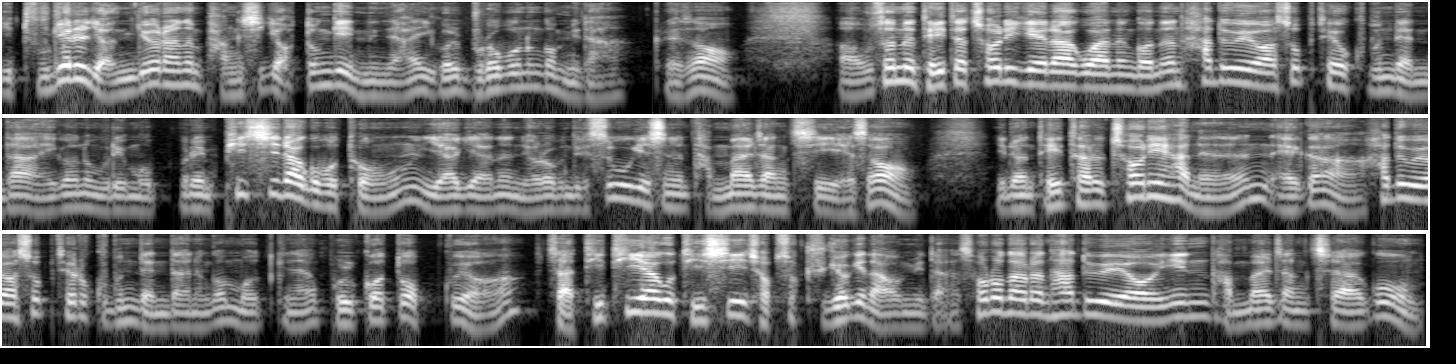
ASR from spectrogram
이 두 개를 연결하는 방식이 어떤 게 있느냐 이걸 물어보는 겁니다. 그래서 어, 우선은 데이터 처리계라고 하는 거는 하드웨어와 소프트웨어 구분된다. 이거는 우리 뭐 우리 PC라고 보통 이야기하는 여러분들이 쓰고 계시는 단말 장치에서 이런 데이터를 처리하는 애가 하드웨어와 소프트웨어로 구분된다는 건 뭐 그냥 볼 것도 없고요. 자, DT하고 DC 접속 규격이 나옵니다. 서로 다른 하드웨어인 단말 장치하고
